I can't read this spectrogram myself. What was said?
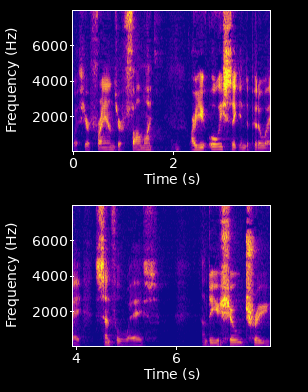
with your friends, your family? Are you always seeking to put away sinful ways? And do you show true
